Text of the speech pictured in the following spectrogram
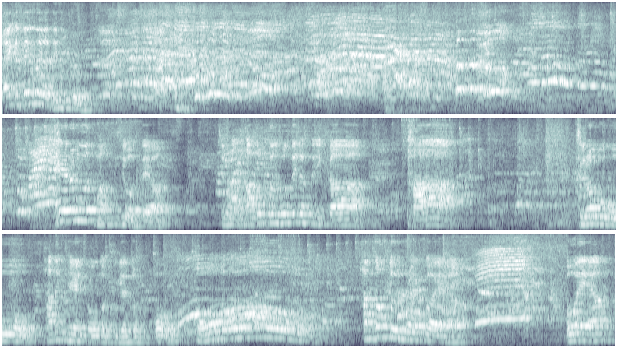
아, 이거 빼고 해야 돼, 형도. 다섯 분 손드셨으니까 다 들어보고 반응 제일 좋은 거 두개좀 뽑고 오. 함성 소리로 할 거예요. 네. 뭐예요?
